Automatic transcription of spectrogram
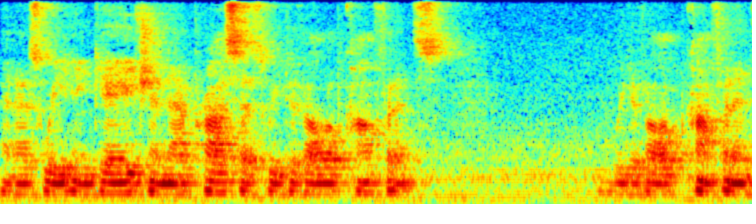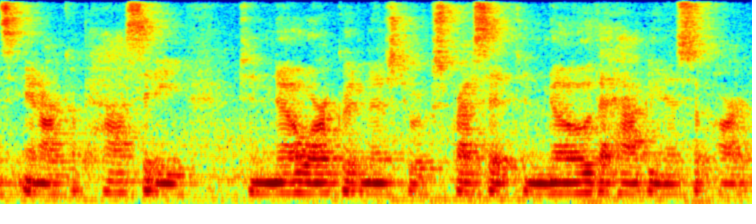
And as we engage in that process, we develop confidence. We develop confidence in our capacity to know our goodness, to express it, to know the happiness of heart.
